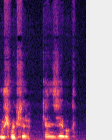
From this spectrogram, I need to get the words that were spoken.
Görüşmek üzere. Kendinize iyi bakın.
